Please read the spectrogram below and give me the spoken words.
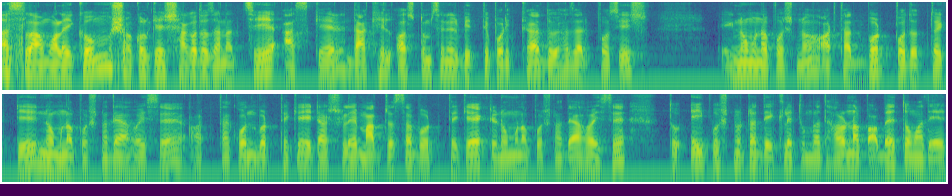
আসসালামু আলাইকুম সকলকে স্বাগত জানাচ্ছি আজকের দাখিল অষ্টম শ্রেণির বৃত্তি পরীক্ষা দুই নমুনা প্রশ্ন, অর্থাৎ বোর্ড প্রদত্ত একটি নমুনা প্রশ্ন দেওয়া হয়েছে। অর্থাৎ কোন বোর্ড থেকে? এটা আসলে মাদ্রাসা বোর্ড থেকে একটি নমুনা প্রশ্ন দেওয়া হয়েছে। তো এই প্রশ্নটা দেখলে তোমরা ধারণা পাবে, তোমাদের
